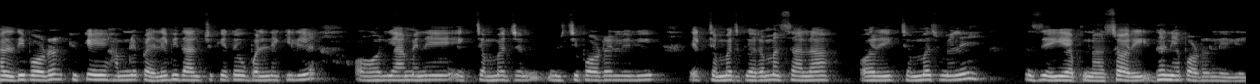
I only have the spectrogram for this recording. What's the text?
हल्दी पाउडर, क्योंकि हमने पहले भी डाल चुके थे उबलने के लिए, और यहाँ मैंने एक चम्मच मिर्ची पाउडर ले ली, एक चम्मच गरम मसाला और एक चम्मच मैंने ये अपना सॉरी धनिया पाउडर ले ली।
